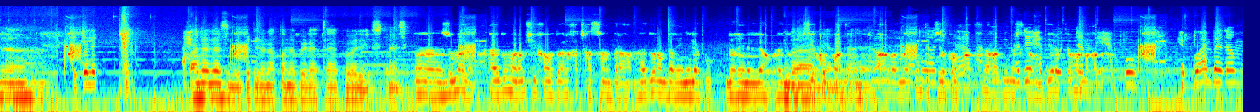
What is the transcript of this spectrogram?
آه، يدير على لازم طوموبيلات تاع بوليس لازم آه زملاء هادو ما راهمش يفاوضوا على خاطر خاصهم دراهم هادو راهم باغيين يلعبوا باغيين اللهو هادو بسيكوبات. يعني الوغ ما كنت بسيكوبات حنا غادي ديريكتومون الدم المقبره يحبوا يحبوا عن بالهم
